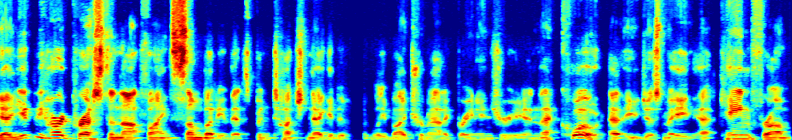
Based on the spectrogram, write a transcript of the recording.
Yeah, you'd be hard pressed to not find somebody that's been touched negatively by traumatic brain injury. And that quote that you just made uh, came from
